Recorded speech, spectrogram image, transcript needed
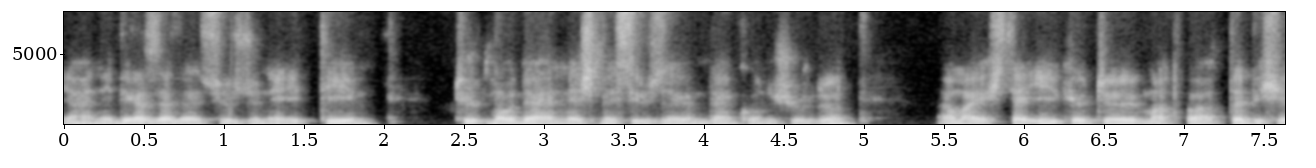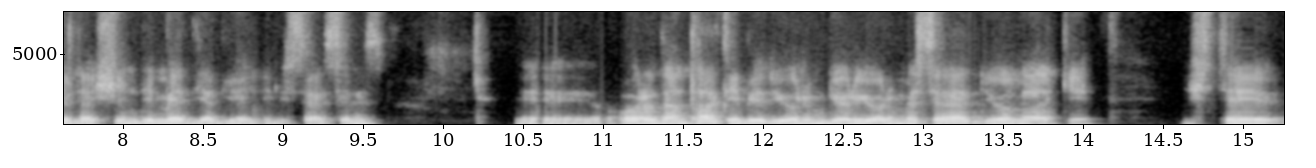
Yani biraz evvel sözünü ettiğim Türk modernleşmesi üzerinden konuşurdu. Ama işte iyi kötü matbaatta bir şeyler. Şimdi medya diyelim isterseniz. Ee, oradan takip ediyorum, görüyorum. Mesela diyorlar ki işte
